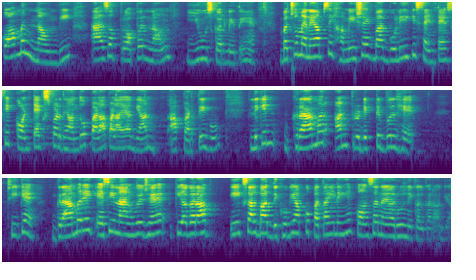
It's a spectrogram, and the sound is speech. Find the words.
कॉमन नाउन भी as a proper noun use कर लेते हैं। बच्चों, मैंने आपसे हमेशा एक बात बोली है कि सेंटेंस के कॉन्टेक्स्ट पर ध्यान दो पढ़ा पढ़ाया ज्ञान आप पढ़ते हो, लेकिन ग्रामर अनप्रोडिक्टेबल है, ठीक है? ग्रामर एक ऐसी लैंग्वेज है कि अगर आप एक साल बाद देखोगे, आपको पता ही नहीं है कौन सा नया रूल निकल कर आ गया।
